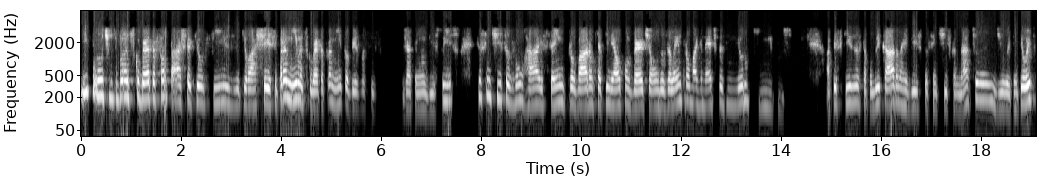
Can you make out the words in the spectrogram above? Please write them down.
E por último, uma descoberta fantástica que eu fiz, que eu achei, assim, para mim, uma descoberta para mim, talvez vocês já tenham visto isso, que os cientistas von Heisen provaram que a pineal converte ondas eletromagnéticas em neuroquímicos. A pesquisa está publicada na revista científica Nature, de 88.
